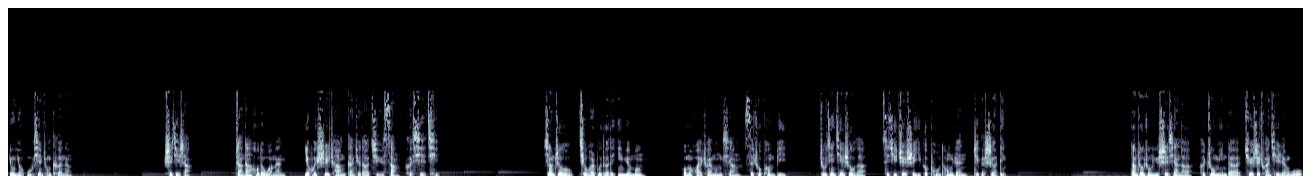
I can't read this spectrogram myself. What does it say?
拥有无限种可能。实际上，长大后的我们也会时常感觉到沮丧和泄气。像咒求而不得的音乐梦，我们怀揣梦想四处碰壁，逐渐接受了自己只是一个普通人这个设定。当咒终于实现了和著名的爵士传奇人物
